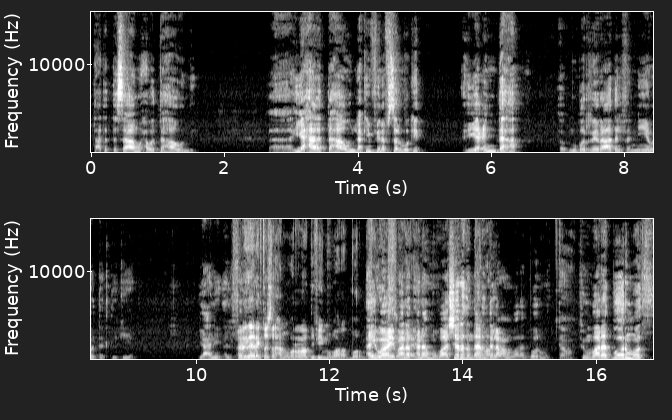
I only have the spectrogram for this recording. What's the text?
بتاعت التسامح أو التهاون دي. آه، هي حالة تهاون لكن في نفس الوقت هي عندها مبررات الفنية والتكتيكية. يعني أنا الفريق دايرك تشرح المباراه دي في مباراة بورنموث. أيوه أيوه أنا أيوة. أنا مباشرة داير. أتكلم عن مباراة بورنموث. تمام. في مباراة بورنموث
